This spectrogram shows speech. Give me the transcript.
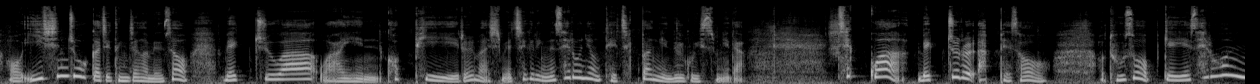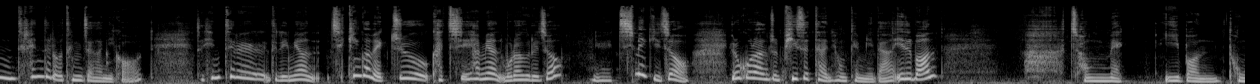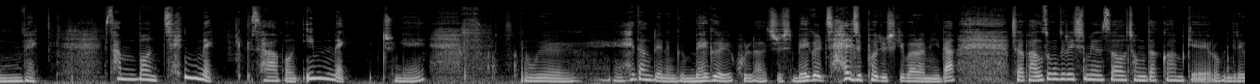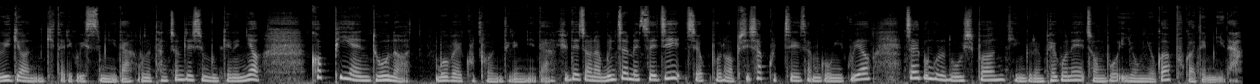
어, 이 신조어까지 등장하면서 맥주와 와인, 커피를 마시며 책을 읽는 새로운 형태의 책방이 늘고 있습니다. 책과 맥주를 합해서 도서 업계의 새로운 트렌드로 등장한 이것. 힌트를 드리면 치킨과 맥주 같이 하면 뭐라 그러죠? 예, 치맥이죠. 이런 거랑 좀 비슷한 형태입니다. 1번 정맥, 2번 동맥, 3번 책맥, 4번 인맥 중에 오늘 해당되는 그 맥을 골라주시, 맥을 잘 짚어주시기 바랍니다. 자, 방송 들으시면서 정답과 함께 여러분들의 의견 기다리고 있습니다. 오늘 당첨되신 분께는요, 커피 and 도넛 모바일 쿠폰 드립니다. 휴대전화 문자 메시지 지역번호 없이 샵 9730이고요. 짧은 글은 50원, 긴 글은 100원의 정보 이용료가 부과됩니다.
